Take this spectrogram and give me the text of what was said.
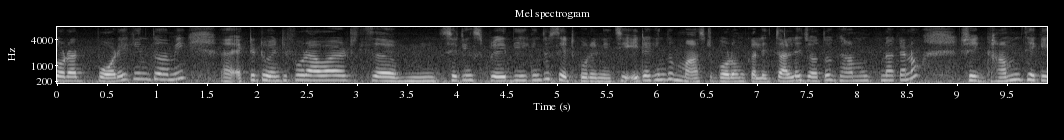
করার পরে কিন্তু আমি একটা twenty four hours setting spray দিয়ে কিন্তু সেট করে নিচ্ছি। এটা কিন্তু মাস্ট গরমকালে। চালে যত ঘাম না কেন, সেই ঘাম থেকে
